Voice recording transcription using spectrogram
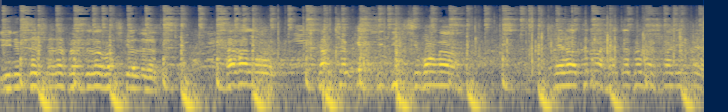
düğünümüze şeref verdiler, hoş geldiler. Hemen o Kaçepken Ciddi Şibona, Kerat'ın HDP Başkanı'yı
